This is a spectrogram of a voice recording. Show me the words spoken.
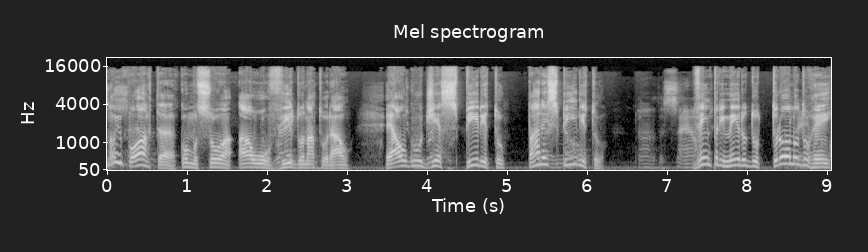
Não importa como soa ao ouvido natural, é algo de espírito para espírito. Vem primeiro do trono do rei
